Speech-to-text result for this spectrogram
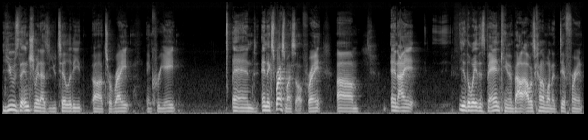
use the instrument as a utility uh, to write and create and and express myself right um and i you know the way this band came about i was kind of on a different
